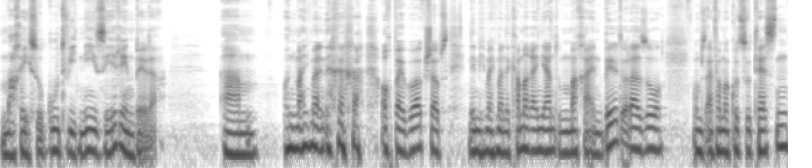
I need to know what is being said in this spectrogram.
mache ich so gut wie nie Serienbilder. Ähm, und manchmal, auch bei Workshops, nehme ich manchmal eine Kamera in die Hand und mache ein Bild oder so, um es einfach mal kurz zu testen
